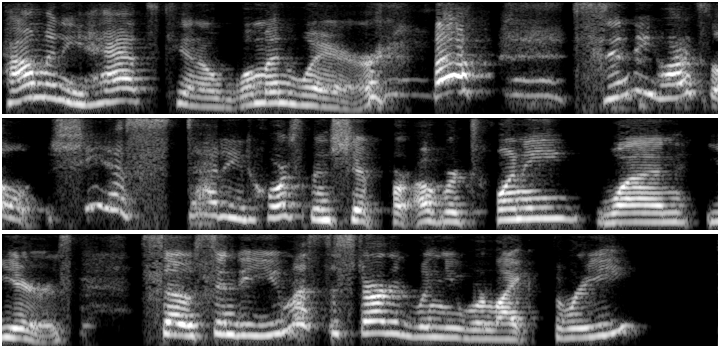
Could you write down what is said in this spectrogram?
How many hats can a woman wear? Cindy Hartzell, she has studied horsemanship for over 21 years. So Cindy, you must have started when you were like three.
